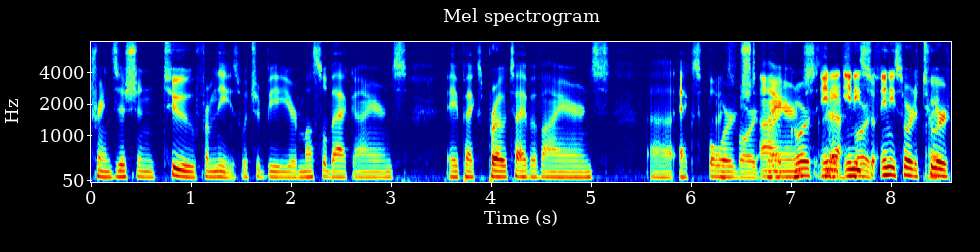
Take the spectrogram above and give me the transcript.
transition to from these, which would be your muscleback irons, Apex Pro type of irons, uh, X Forged right, irons, course, any yeah, any, so, any sort of tour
